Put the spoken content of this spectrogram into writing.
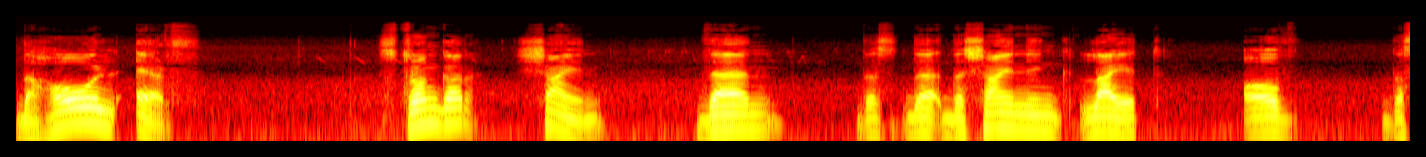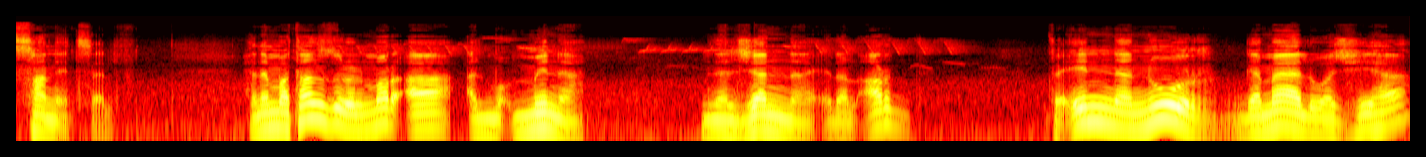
the whole earth. Stronger shine than the, the, the shining light of the sun itself. حينما تنظر المرأة المؤمنة من الجنة إلى الأرض فإن نور جمال وجهها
